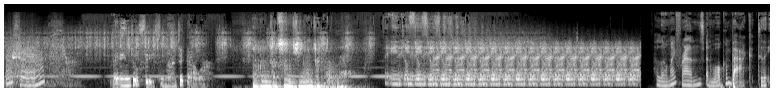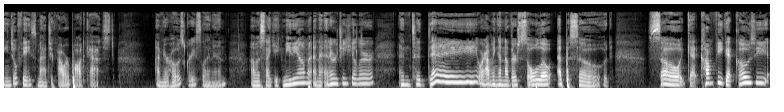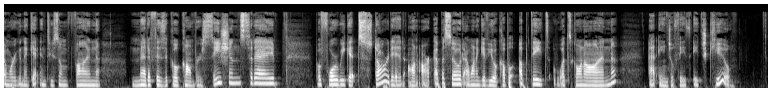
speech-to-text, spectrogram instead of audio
The Angel Face Magic Hour. The angel, Face Magic Hour. Hello, my friends, and welcome back to the Angel Face Magic Hour podcast. I'm your host, Grace Lennon. I'm a psychic medium and an energy healer, and today we're having another solo episode. So get comfy, get cozy, and we're going to get into some fun metaphysical conversations today. Before we get started on our episode, I want to give you a couple updates of what's going on at Angel Face HQ.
